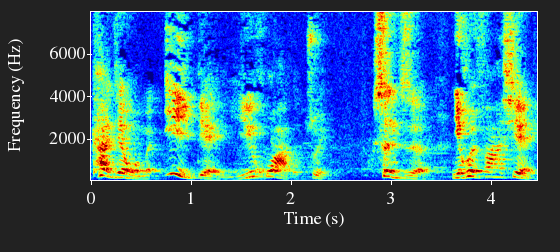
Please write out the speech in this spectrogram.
看见我们一点一画的罪，甚至你会发现，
